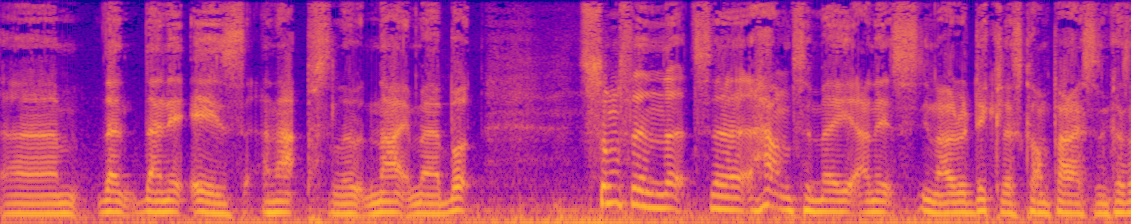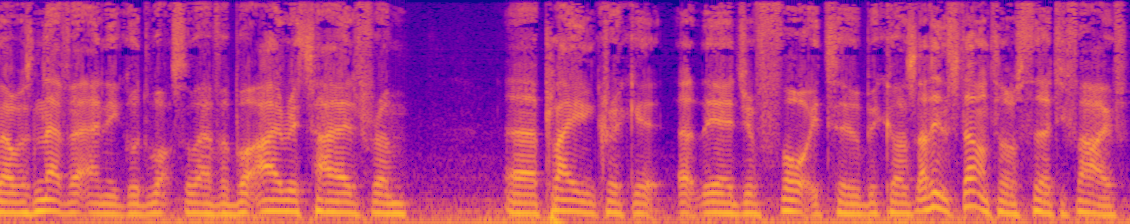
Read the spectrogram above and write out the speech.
um, then then it is an absolute nightmare. But something that uh, happened to me, and it's you know a ridiculous comparison because I was never any good whatsoever. But I retired from uh, playing cricket at the age of 42 because I didn't start until I was 35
